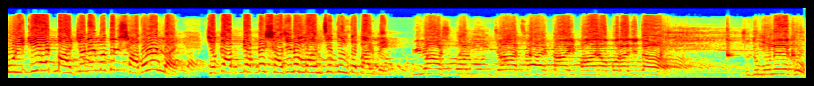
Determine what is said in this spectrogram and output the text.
ফুলকি আর পাঁচজনের মতন সাধারণ নয় যাকে আপনি আপনার সাজানো মঞ্চে তুলতে পারবেন। বিলাস বর্মন যা চায় তাই পায় অপরাজিতা। শুধু মনে রেখো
